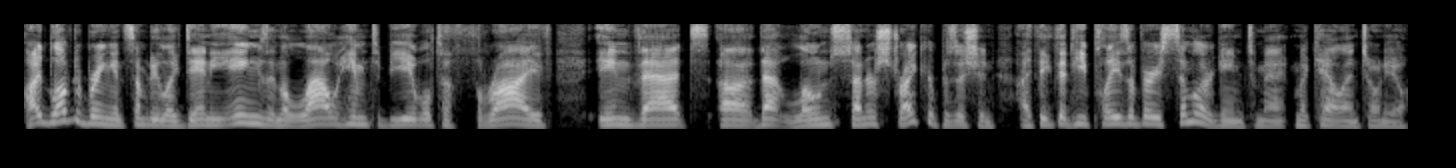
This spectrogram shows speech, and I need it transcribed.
I'd love to bring in somebody like Danny Ings and allow him to be able to thrive in that uh, that lone center striker position. I think that he plays a very similar game to Ma- Antonio.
